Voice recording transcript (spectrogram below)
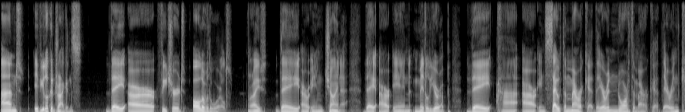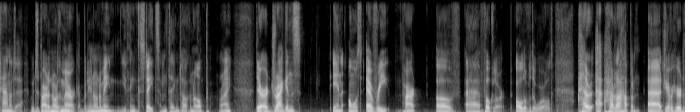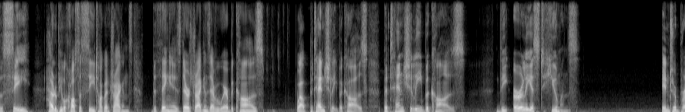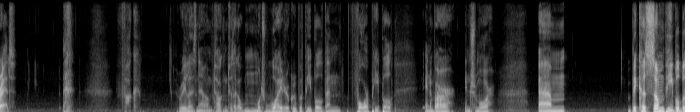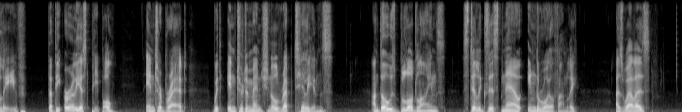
and if you look at dragons, they are featured all over the world, right? They are in China. They are in Middle Europe. They ha- are in South America. They are in North America. They're in Canada, which is part of North America. But you know what I mean? You think states, I'm taking talking up, right? There are dragons in almost every part of uh, folklore all over the world. How, uh, how did that happen? Uh, do you ever hear of the sea? How do people cross the sea talk about dragons? The thing is, there's dragons everywhere because, well, potentially because, potentially because the earliest humans interbred. Fuck. I realize now I'm talking to like a much wider group of people than four people in a bar in Tramore. Um, because some people believe that the earliest people interbred with interdimensional reptilians, and those bloodlines still exist now in the royal family, as well as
